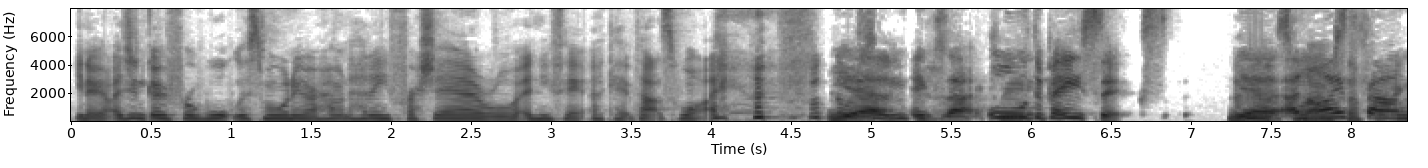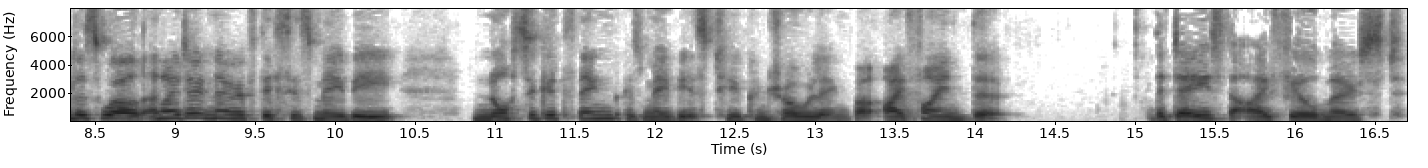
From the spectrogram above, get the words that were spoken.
you know, I didn't go for a walk this morning or I haven't had any fresh air or anything. Okay, that's why I've forgotten yeah, exactly. all the basics. And yeah, and I've found as well, and I don't know if this is maybe not a good thing because maybe it's too controlling, but I find that the days that I feel most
